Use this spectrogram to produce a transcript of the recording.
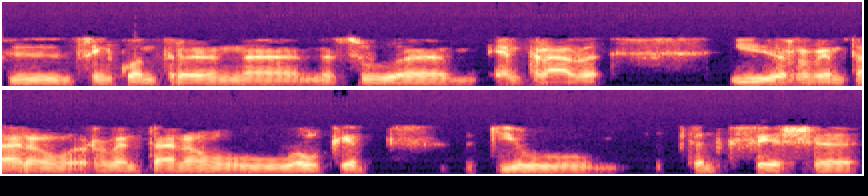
que se encontra na, na sua entrada e rebentaram, rebentaram o aluquete que o, portanto, que fecha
